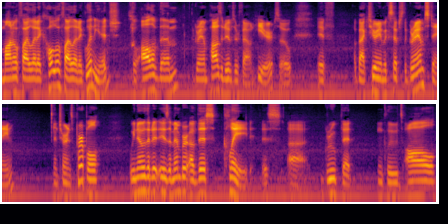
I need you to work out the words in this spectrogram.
monophyletic holophyletic lineage. So all of them, the gram-positives, are found here. So if a bacterium accepts the gram stain and turns purple, we know that it is a member of this clade, this uh, group that includes all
